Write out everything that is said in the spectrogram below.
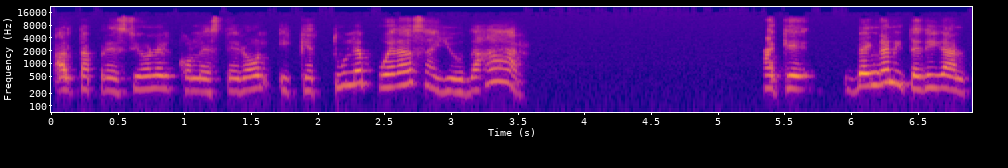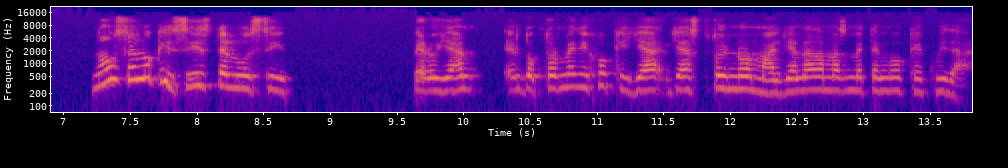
alta presión, el colesterol, y que tú le puedas ayudar. a que vengan y te digan, no sé lo que hiciste, Lucy, pero ya el doctor me dijo que ya, ya estoy normal, ya nada más me tengo que cuidar.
